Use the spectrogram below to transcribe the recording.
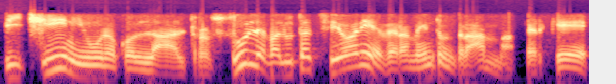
vicini uno con l'altro. Sulle valutazioni è veramente un dramma perché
